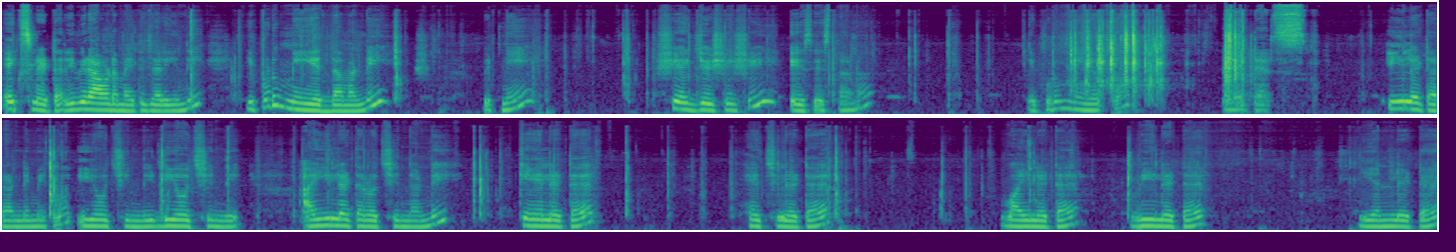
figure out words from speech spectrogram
X letter. ఇవి రావడం అయితే జరిగింది. ఇప్పుడు మీ వేద్దామండి వీటిని షేక్ చేసేసి వేసేస్తాను. ఇప్పుడు మీ యొక్క లెటర్స్. ఈ లెటర్ అండి మీకు. ఈ వచ్చింది డి వచ్చింది ఐ లెటర్ వచ్చిందండి. K letter H letter Y letter V letter N letter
